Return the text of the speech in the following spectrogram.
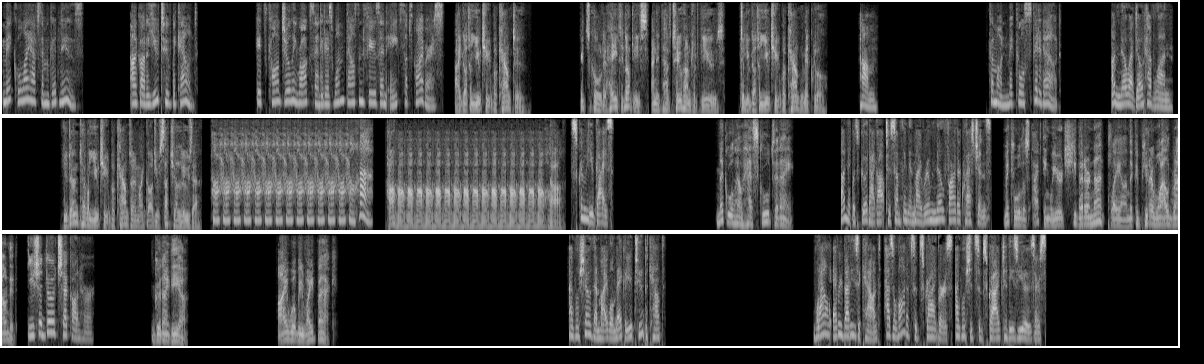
Nicole I have some good news. I got a YouTube account. It's called Julie Rocks and it has 1000 views and 8 subscribers. I got a YouTube account too. It's called a Hater Doggies and it has 200 views. Do you got a YouTube account Nicole? Um, Come on Nicole spit it out. um no I don't have one. You don't have a YouTube account oh my god you such a loser. Ha ha ha ha ha ha ha ha ha ha ha ha ha ha ha. Ha ha ha ha ha ha ha ha ha ha ha ha ha ha ha ha ha ha. Screw you guys. Nicole how has school today? Um it was good I got to something in my room no farther questions. Nicole is acting weird she better not play on the computer while grounded. You should go check on her. Good idea. I will be right back. I will show them I will make a YouTube account. Wow everybody's account has a lot of subscribers I will should subscribe to these users.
